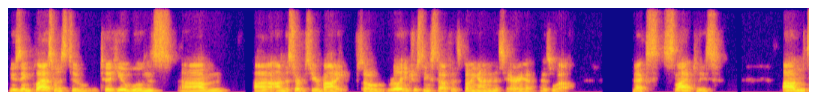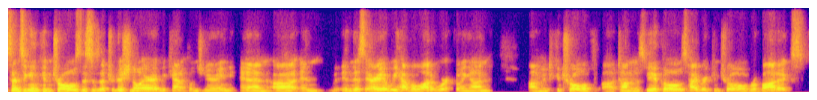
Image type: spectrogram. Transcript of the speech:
using plasmas to, to heal wounds um, uh, on the surface of your body. So really interesting stuff that's going on in this area as well. Next slide, please. Um, sensing and controls, this is a traditional area of mechanical engineering. And, uh, in this area, we have a lot of work going on um, into control of autonomous vehicles, hybrid control, robotics,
